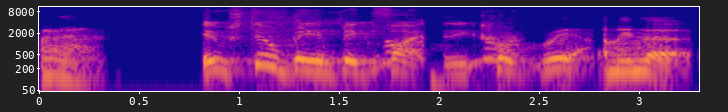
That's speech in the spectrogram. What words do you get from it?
Uh, He'll still be in big fights. He could. Really, I mean, look,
